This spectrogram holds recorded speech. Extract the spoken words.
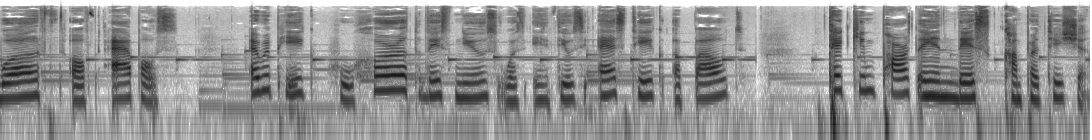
worth of apples. Every pig who heard this news was enthusiastic about taking part in this competition.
